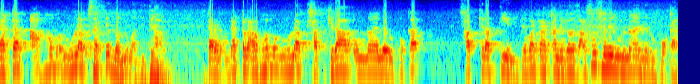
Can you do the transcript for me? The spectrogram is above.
ডাক্তার আফহাম রুহুলাক স্যারকে ধন্যবাদ দিতে হবে। কারণ ডাক্তার আফহাম রুহুলাক সাতক্ষীরা উন্নয়নের উপকার, সাতক্ষীরা তিন, দেবাটা কালীগঞ্জ আশাশুনির উন্নয়নের উপকার।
